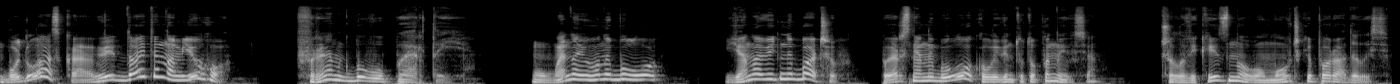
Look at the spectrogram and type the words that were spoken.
Будь ласка, віддайте нам його. Френк був упертий. У мене його не було. Я навіть не бачив. Персня не було, коли він тут опинився. Чоловіки знову мовчки порадились.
